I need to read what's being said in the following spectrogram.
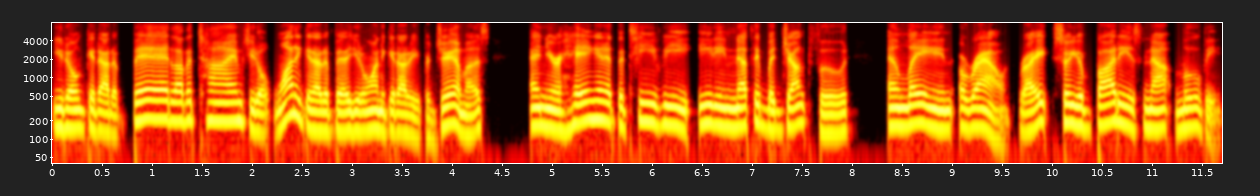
You don't get out of bed a lot of times you don't want to get out of bed you don't want to get out of your pajamas and you're hanging at the tv eating nothing but junk food and laying around right? So your body is not moving.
